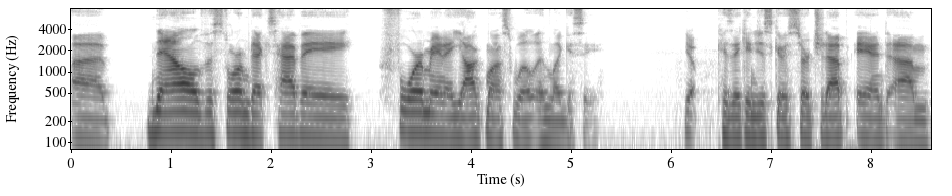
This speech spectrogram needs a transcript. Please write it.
uh, now the Storm decks have a four mana Yawgmoth's Will in Legacy Yep. because they can just go search it up. And um,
